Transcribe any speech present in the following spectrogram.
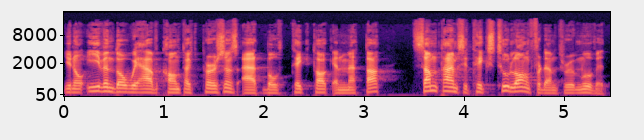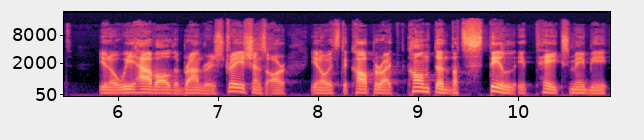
you know even though we have contact persons at both tiktok and meta sometimes it takes too long for them to remove it you know we have all the brand registrations or you know it's the copyright content but still it takes maybe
